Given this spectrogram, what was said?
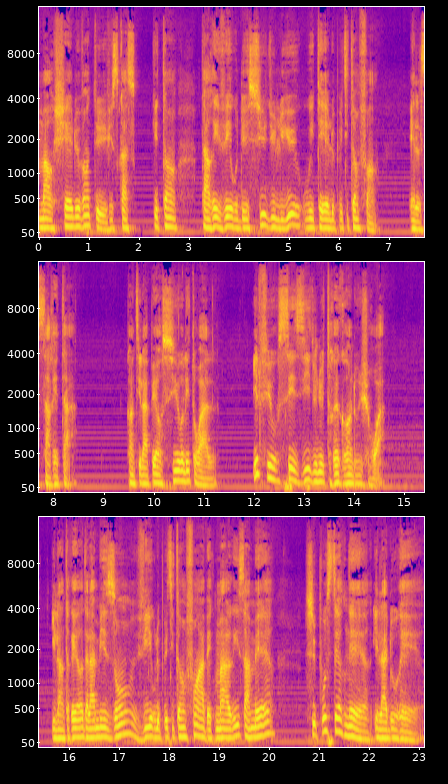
marchait devant eux jusqu'à ce qu'étant arrivé au-dessus du lieu où était le petit enfant, elle s'arrêta. Quand ils aperçurent l'étoile, ils furent saisis d'une très grande joie. Ils entrèrent dans la maison, virent le petit enfant avec Marie, sa mère, se prosternèrent et l'adorèrent.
